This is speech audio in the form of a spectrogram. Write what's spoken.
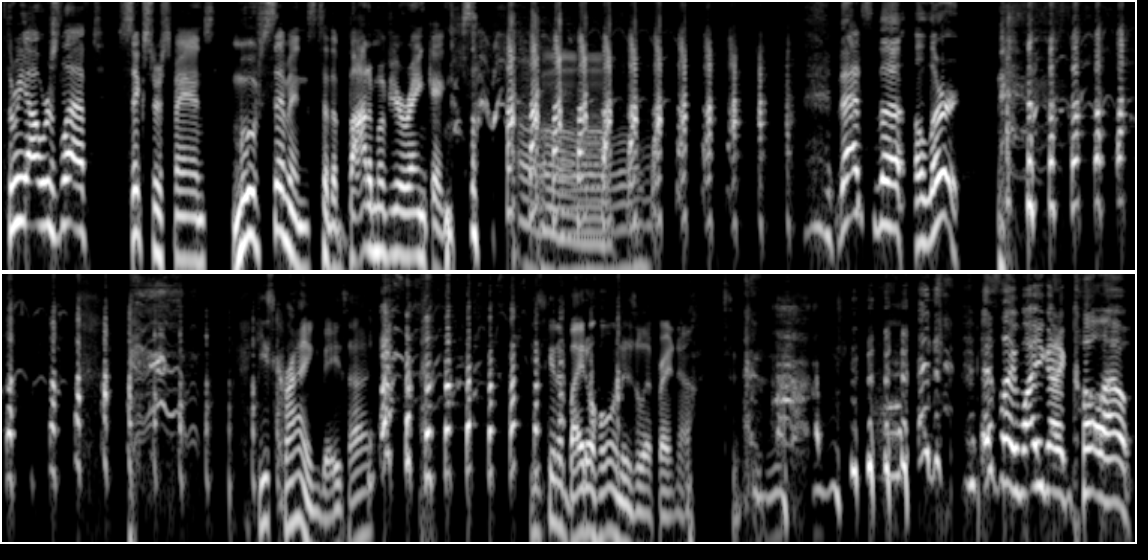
Three hours left. Sixers fans, move Simmons to the bottom of your rankings. Oh. That's the alert. He's crying, Behzad. He's gonna bite a hole in his lip right now. it's, it's like, why you got to call out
